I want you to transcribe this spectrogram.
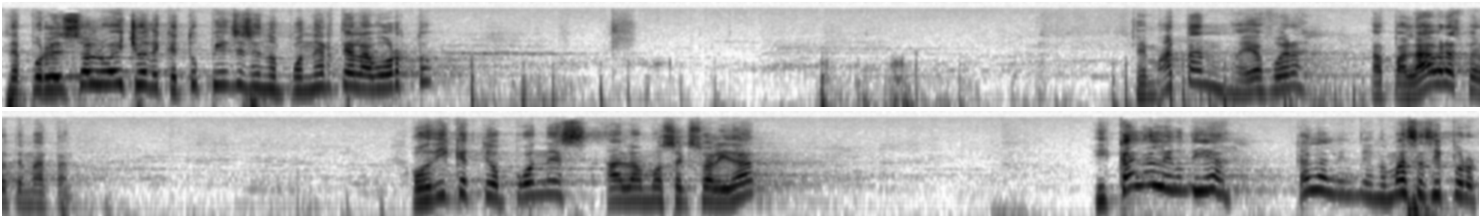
O sea, por el solo hecho de que tú pienses en oponerte al aborto, te matan allá afuera, a palabras, pero te matan. O di que te opones a la homosexualidad y cálale un día, cálale nomás así por,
